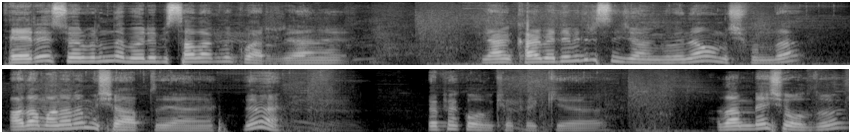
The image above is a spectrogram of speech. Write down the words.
TR serverında böyle bir salaklık var yani. Yani kaybedebilirsin jungle'ı. Ne olmuş bunda? Adam ananı mı şey yaptı yani? Değil mi? Köpek oldu köpek ya. Adam 5 oldu.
